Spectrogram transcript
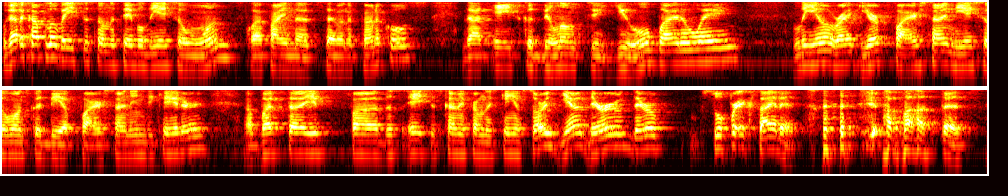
we got a couple of aces on the table. The ace of wands, clarifying that seven of pentacles. That ace could belong to you, by the way. Leo, right? Your fire sign. The ace of wands could be a fire sign indicator. Uh, but uh, if uh, this ace is coming from the King of Swords, yeah, they're they're super excited about this,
